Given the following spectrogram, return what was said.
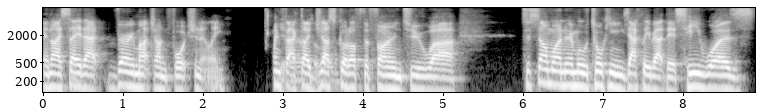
And I say that very much unfortunately. In yeah, fact, absolutely. I just got off the phone to uh, to someone, and we were talking exactly about this. He was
